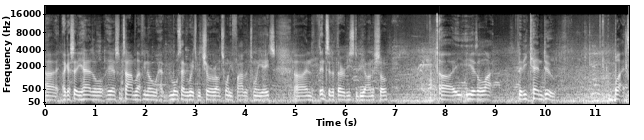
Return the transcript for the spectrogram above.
uh, like I said, he has a, he has some time left. You know, most heavyweights mature around 25 to 28, uh, and into the 30s, to be honest. So, uh, he, he has a lot that he can do. But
